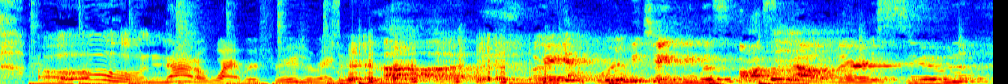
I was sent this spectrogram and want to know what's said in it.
oh not a white refrigerator. okay, yeah, we're gonna be changing this faucet out very soon.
